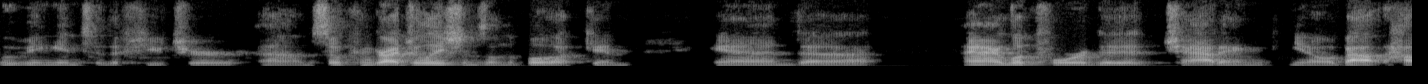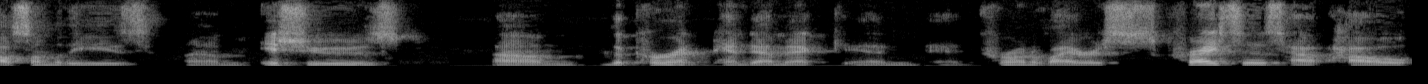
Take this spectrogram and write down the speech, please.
moving into the future. Um, so, congratulations on the book, and and uh, and I look forward to chatting, you know, about how some of these um, issues, um, the current pandemic and, and coronavirus crisis, how how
